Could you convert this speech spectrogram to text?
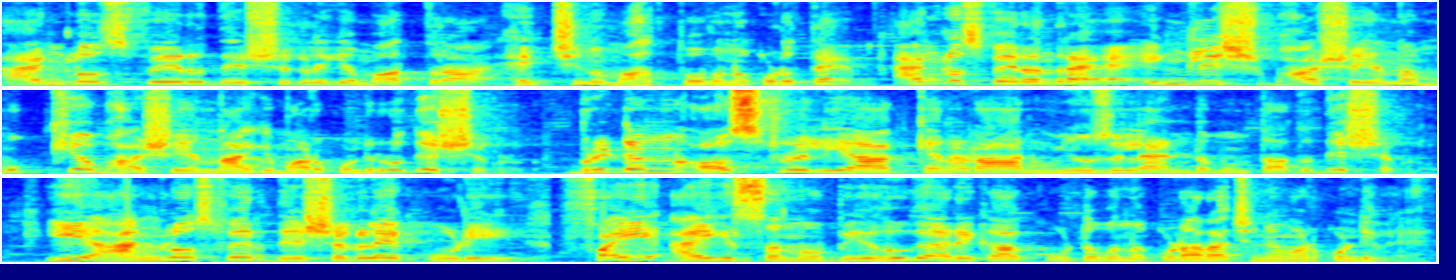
ಆಂಗ್ಲೋಸ್ಫೇರ್ ದೇಶಗಳಿಗೆ ಮಾತ್ರ ಹೆಚ್ಚಿನ ಮಹತ್ವವನ್ನು ಕೊಡುತ್ತೆ. ಆಂಗ್ಲೋಸ್ಫೇರ್ ಅಂದ್ರೆ ಇಂಗ್ಲಿಷ್ ಭಾಷೆಯನ್ನ ಮುಖ್ಯ ಭಾಷೆಯನ್ನಾಗಿ ಮಾಡಿಕೊಂಡಿರುವ ದೇಶಗಳು. ಬ್ರಿಟನ್, ಆಸ್ಟ್ರೇಲಿಯಾ, ಕೆನಡಾ ನ್ಯೂಜಿಲೆಂಡ್ ಮುಂತಾದ ದೇಶಗಳು. ಈ ಆಂಗ್ಲೋಸ್ಫೇರ್ ದೇಶಗಳೇ ಕೂಡಿ ಫೈ ಐಸ್ ಅನ್ನೋ ಬೇಹುಗಾರಿಕಾ ಕೂಟವನ್ನು ಕೂಡ ರಚನೆ ಮಾಡಿಕೊಂಡಿವೆ.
